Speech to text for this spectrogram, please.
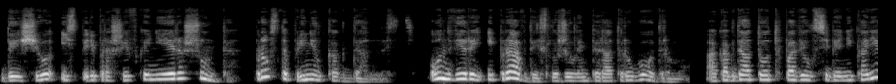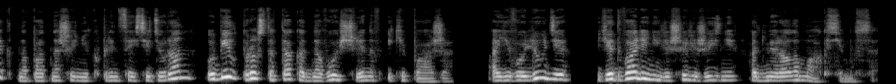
да еще и с перепрошивкой нейрошунта. Просто принял как данность. Он верой и правдой служил императору Бодрому, а когда тот повел себя некорректно по отношению к принцессе Дюран, убил просто так одного из членов экипажа, а его люди едва ли не лишили жизни адмирала Максимуса.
